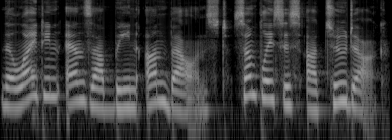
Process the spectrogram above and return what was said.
The lighting ends up being unbalanced. Some places are too dark.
